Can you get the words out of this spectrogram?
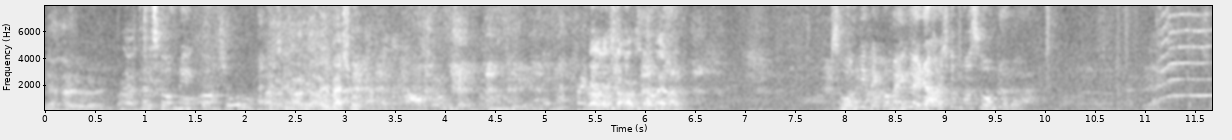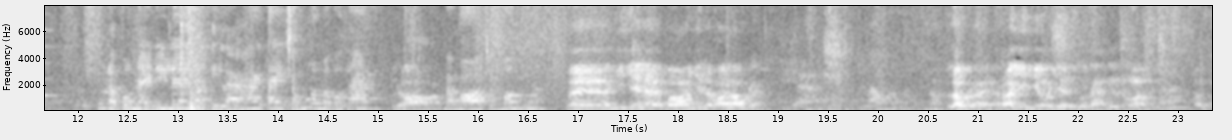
Dạ thôi được rồi. Rồi thôi xuống đi cô đỡ đỡ đỡ bà xuống. Rồi, con đỡ, đỡ được xuống. xuống thì phải có mấy người đỡ chứ không có xuống được đâu ạ. Dạ. Tức là cô này đi lên á thì là hai tay chống luôn vào cầu thang rồi. Và bò chống mông luôn. Và như vậy là bò như vậy là bao lâu rồi? Dạ lâu rồi. Lâu rồi đó gì chứ bây giờ cầu thang được đúng không? Dạ. ok.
